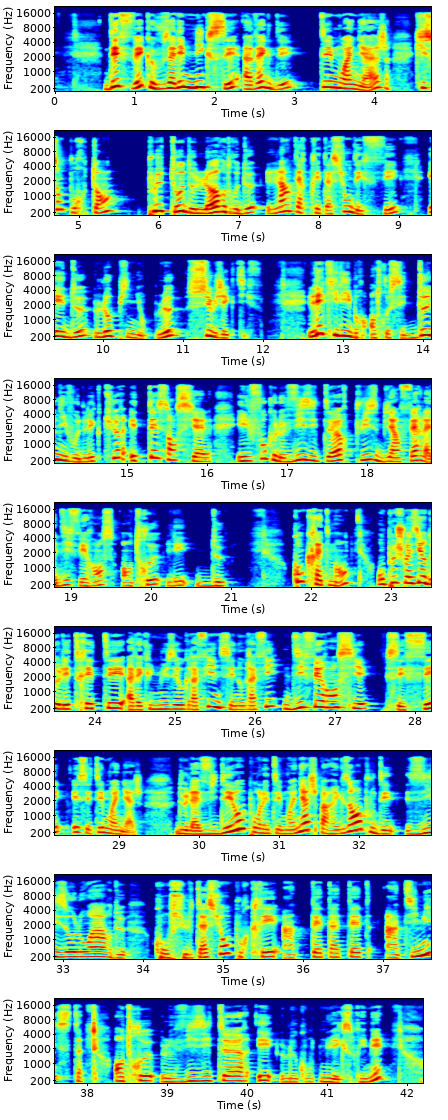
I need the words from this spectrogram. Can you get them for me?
des faits que vous allez mixer avec des témoignages qui sont pourtant plutôt de l'ordre de l'interprétation des faits et de l'opinion, le subjectif. L'équilibre entre ces deux niveaux de lecture est essentiel et il faut que le visiteur puisse bien faire la différence entre les deux. Concrètement, on peut choisir de les traiter avec une muséographie, une scénographie différenciée, ces faits et ces témoignages. De la vidéo pour les témoignages par exemple, ou des isoloirs de consultation pour créer un tête-à-tête intimiste entre le visiteur et le contenu exprimé.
